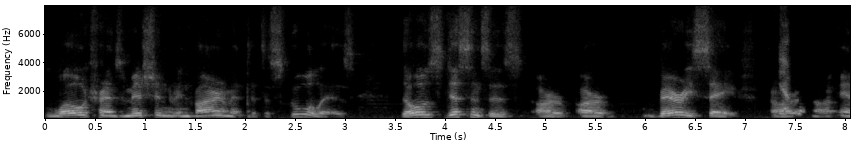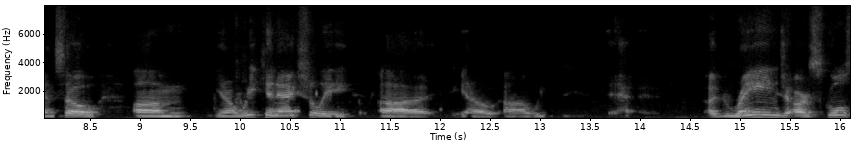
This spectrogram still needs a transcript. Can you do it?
low transmission environment that the school is, those distances are, are very safe. Yeah. Uh, and so, um, you know, we can actually, uh, you know, uh, we arrange our school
